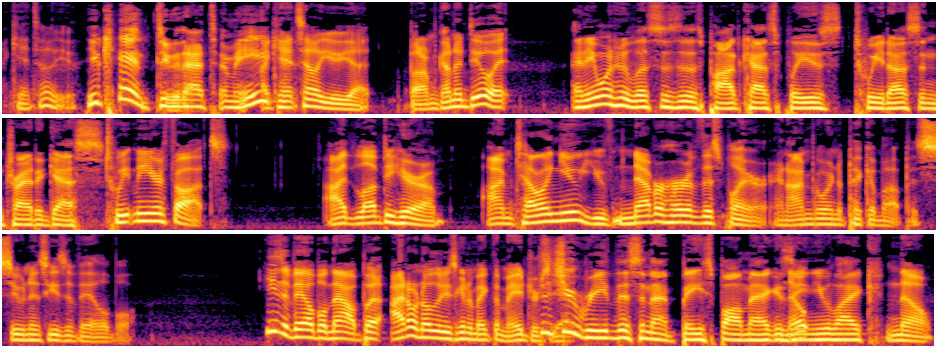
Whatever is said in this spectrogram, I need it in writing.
I can't tell you. You can't do that to me. I can't tell you yet, but I'm going to do it. Anyone who listens to this podcast, please tweet us and try to guess. Tweet me your thoughts. I'd love to hear them. I'm telling you, you've never heard of this player, and I'm going to pick him up as soon as he's available. He's available now, but I don't know that he's going to make the majors. Did yet. you read this in that baseball magazine Nope. you like? No.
